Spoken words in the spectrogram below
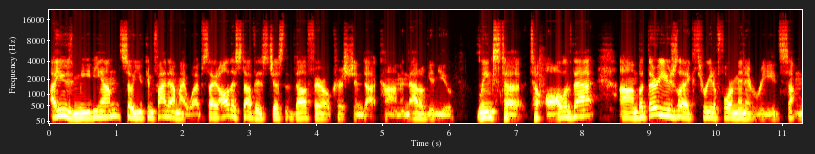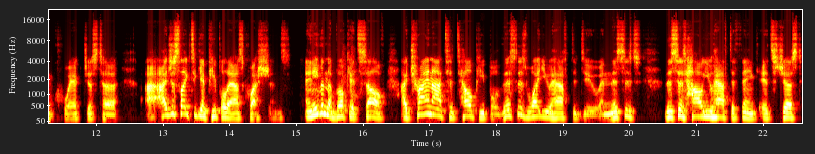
I use Medium. So you can find it on my website. All this stuff is just theferalchristian.com and that'll give you links to to all of that. Um, but they're usually like three to four minute reads, something quick, just to. I, I just like to get people to ask questions. And even the book itself, I try not to tell people this is what you have to do and this is this is how you have to think. It's just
